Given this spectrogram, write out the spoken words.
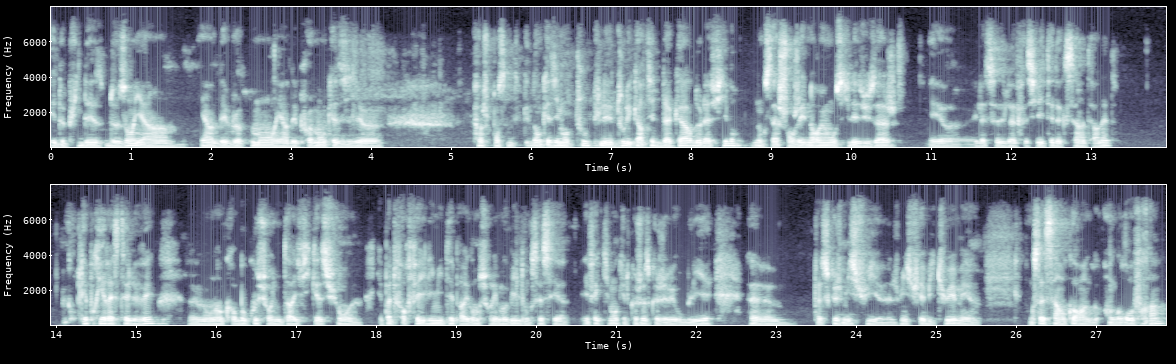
Et depuis deux ans, il y, a un, il y a un développement et un déploiement quasi, euh, enfin je pense dans quasiment toutes les, tous les quartiers de Dakar de la fibre. Donc ça a changé énormément aussi les usages et, euh, et la, facilité d'accès à Internet. Donc les prix restent élevés. Euh, on est encore beaucoup sur une tarification. Euh, il n'y a pas de forfait illimité par exemple sur les mobiles. Donc ça c'est euh, effectivement quelque chose que j'avais oublié parce que je m'y suis, je m'y suis habitué. Mais donc ça c'est encore un, gros frein.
